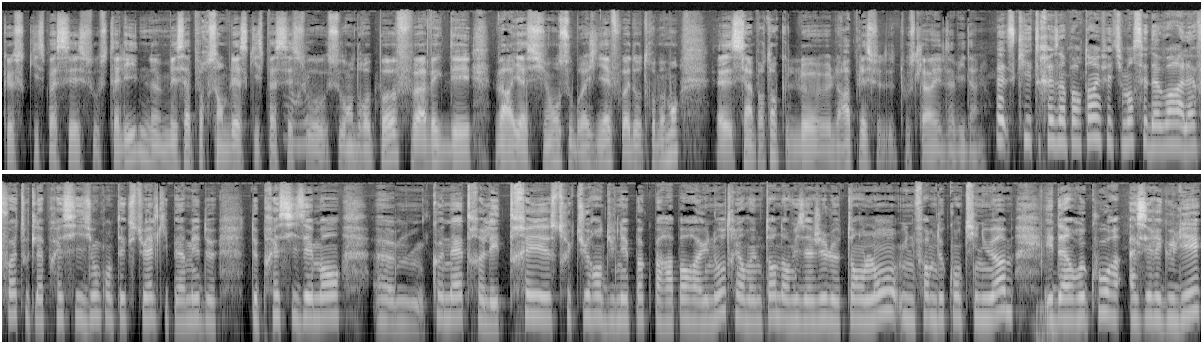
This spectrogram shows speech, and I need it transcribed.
que ce qui se passait sous Staline, mais ça peut ressembler à ce qui se passait sous, sous Andropov, avec des variations sous Brezhnev ou à d'autres moments. Euh, c'est important que le, le rappeler tout cela, Elsa Vidal. Euh, ce qui est très important, effectivement, c'est d'avoir à la fois toute la précision contextuelle qui permet de, de précisément euh, connaître les traits structurants d'une époque par rapport à une autre et en même temps d'envisager le temps long, une forme de continuum et d'un recours assez régulier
